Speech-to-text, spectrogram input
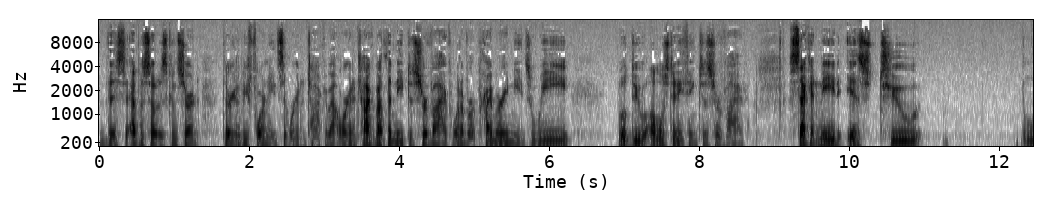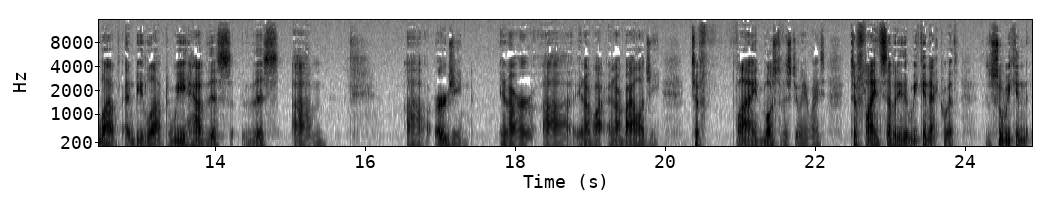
this episode is concerned, there are going to be four needs that we're going to talk about. We're going to talk about the need to survive, one of our primary needs. We will do almost anything to survive. Second need is to love and be loved. We have this this um, uh, urging in our uh, in our in our biology to find most of us do anyways to find somebody that we connect with so we can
